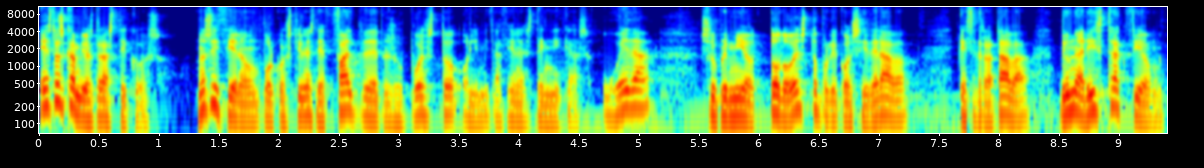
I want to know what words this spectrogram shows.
Estos cambios drásticos, no se hicieron por cuestiones de falta de presupuesto o limitaciones técnicas. Ueda suprimió todo esto porque consideraba que se trataba de una distracción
